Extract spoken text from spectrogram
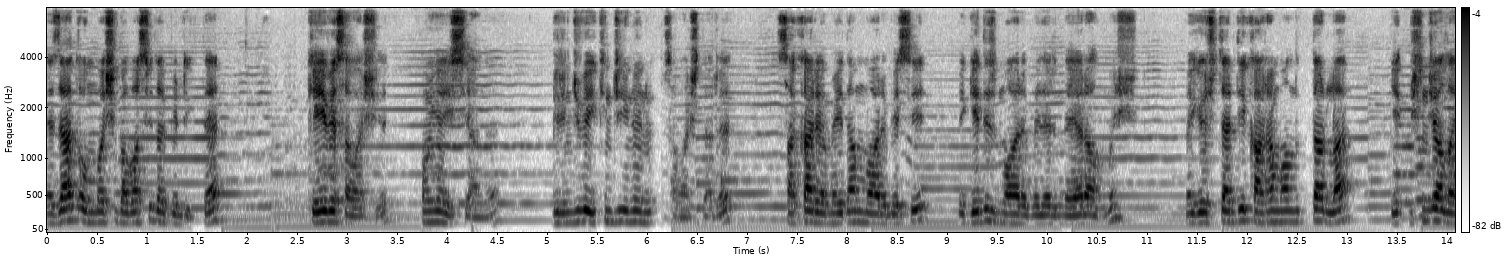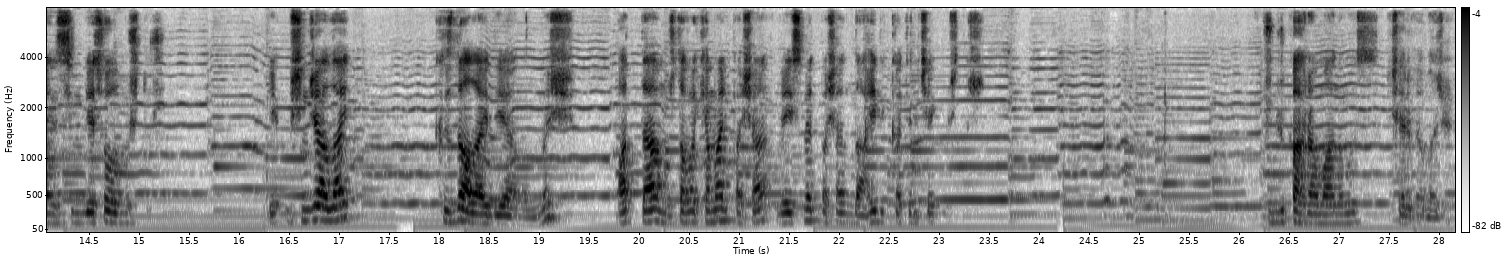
Nezahat Onbaşı babasıyla birlikte Geyve Savaşı, Konya İsyanı, 1. ve 2. İnönü Savaşları, Sakarya Meydan Muharebesi ve Gediz Muharebelerinde yer almış ve gösterdiği kahramanlıklarla 70. alayın simgesi olmuştur. 70. alay Kızlı Alay diye anılmış, hatta Mustafa Kemal Paşa ve İsmet Paşa'nın dahi dikkatini çekmiştir. Üçüncü kahramanımız Şerife Bacı.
